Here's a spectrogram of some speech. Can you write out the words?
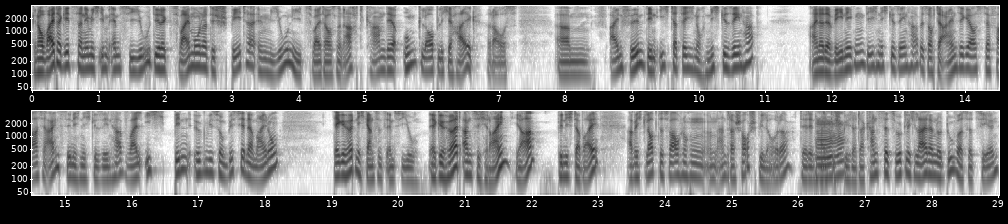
Genau, weiter geht's dann nämlich im MCU. Direkt zwei Monate später, im Juni 2008, kam der unglaubliche Hulk raus. Ähm, ein Film, den ich tatsächlich noch nicht gesehen habe. Einer der wenigen, die ich nicht gesehen habe. Ist auch der einzige aus der Phase 1, den ich nicht gesehen habe, weil ich bin irgendwie so ein bisschen der Meinung, der gehört nicht ganz ins MCU. Er gehört an sich rein, ja, bin ich dabei. Aber ich glaube, das war auch noch ein, ein, anderer Schauspieler, oder? Der den Hulk mhm. gespielt hat. Da kannst jetzt wirklich leider nur du was erzählen.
